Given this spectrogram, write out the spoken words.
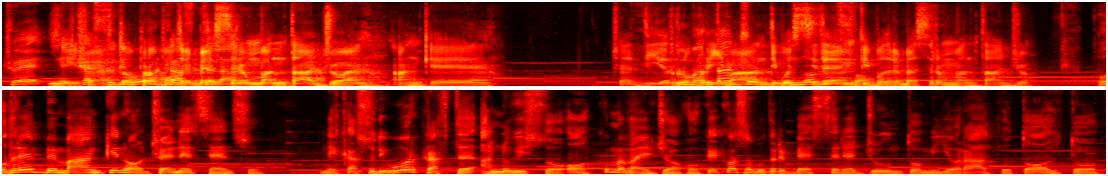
cioè, nel Sì, caso certo, di però Warcraft potrebbe la- essere un vantaggio, eh, anche cioè dirlo prima di questi tempi so. potrebbe essere un vantaggio. Potrebbe, ma anche no. Cioè, nel senso, nel caso di Warcraft hanno visto, oh, come va il gioco? Che cosa potrebbe essere aggiunto, migliorato, tolto?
